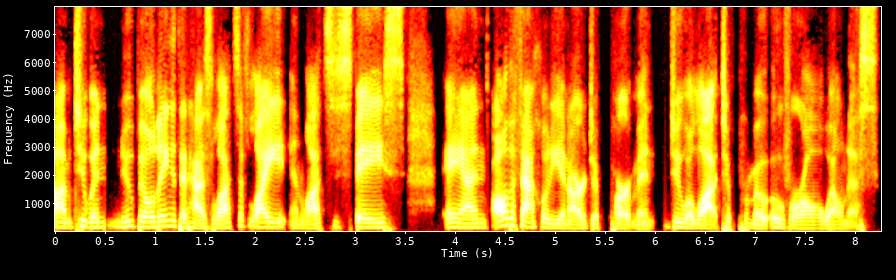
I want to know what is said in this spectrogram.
um, to a new building that has lots of light and lots of space. And all the faculty in our department do a lot to promote overall wellness.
